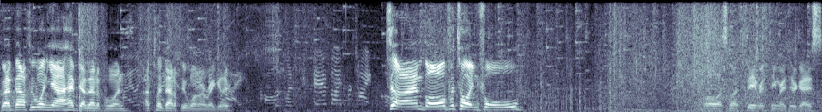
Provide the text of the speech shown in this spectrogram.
Do I have Battlefield 1? Yeah, I have got Battlefield 1. I play Battlefield 1 on regular. Time ball for Titanfall. Oh, that's my favorite thing right there, guys.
